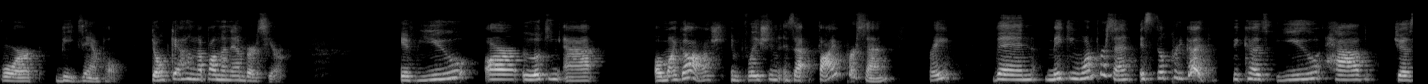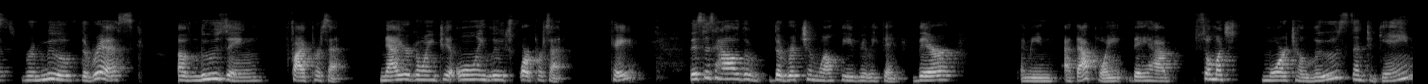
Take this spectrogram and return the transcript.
for the example. Don't get hung up on the numbers here. If you are looking at, oh my gosh, inflation is at 5%, right? Then making 1% is still pretty good because you have just removed the risk of losing 5%. Now you're going to only lose 4%. Okay. This is how the, the rich and wealthy really think. They're, I mean, at that point, they have so much more to lose than to gain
